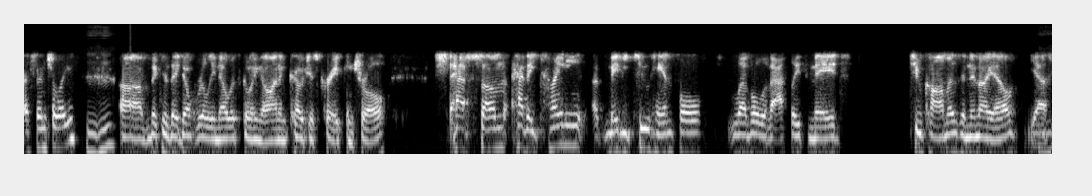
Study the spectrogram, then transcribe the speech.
essentially, mm-hmm. um, because they don't really know what's going on, and coaches create control. Have some have a tiny, uh, maybe two handful level of athletes made two commas in NIL, yes. Mm-hmm.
